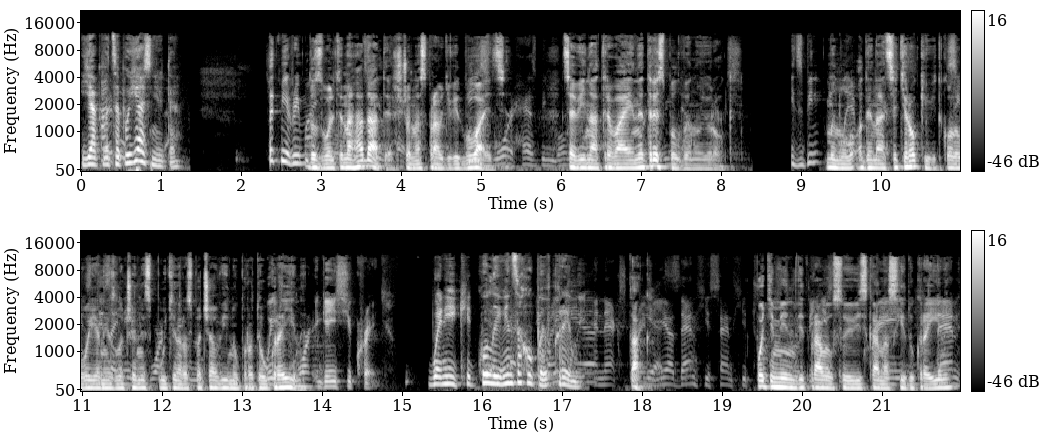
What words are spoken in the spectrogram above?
Як ви це пояснюєте? Дозвольте нагадати, що насправді відбувається. Ця війна триває не три з половиною роки. Минуло 11 років, відколи воєнний злочинець Путін розпочав війну проти України. Коли він захопив Крим? Так. Потім він відправив свої війська на схід України.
